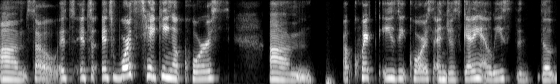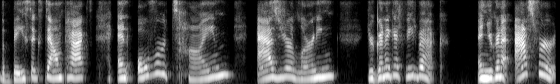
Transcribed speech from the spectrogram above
um, so it's it's it's worth taking a course, um, a quick, easy course, and just getting at least the the, the basics down packed. And over time, as you're learning, you're gonna get feedback and you're going to ask for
